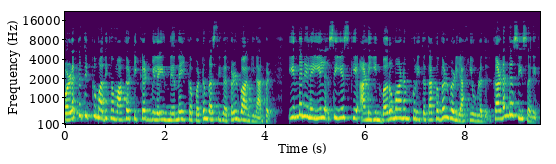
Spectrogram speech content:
வழக்கத்திற்கும் அதிகமாக டிக்கெட் விலை நிர்ணயிக்கப்பட்டும் ரசிகர்கள் வாங்கினார்கள். இந்த நிலையில் சிஎஸ்கே அணியின் வருமானம் குறித்த தகவல் வெளியாகியுள்ளது. கடந்த சீசனில்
